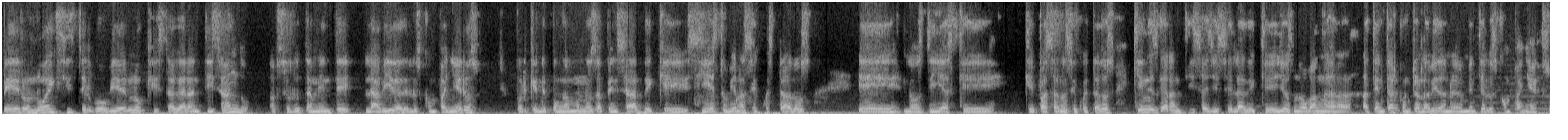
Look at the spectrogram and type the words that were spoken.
pero no existe el gobierno que está garantizando absolutamente la vida de los compañeros, porque le pongámonos a pensar de que si estuvieran secuestrados eh, los días que, que pasaron secuestrados, ¿quién les garantiza, Gisela, de que ellos no van a atentar contra la vida nuevamente a los compañeros?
